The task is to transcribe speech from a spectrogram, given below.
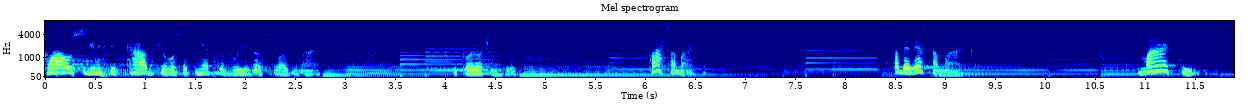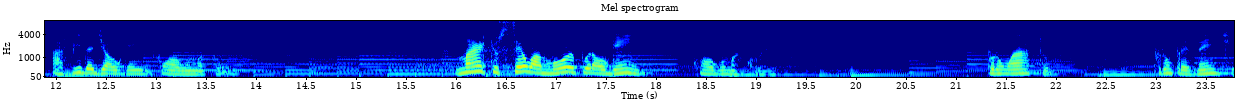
Qual o significado que você tem atribuído às suas marcas? E por último, queridos, faça marcas. Estabeleça marcas. Marque a vida de alguém com alguma coisa. Marque o seu amor por alguém com alguma coisa. Por um ato, por um presente.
